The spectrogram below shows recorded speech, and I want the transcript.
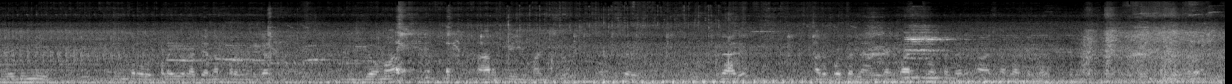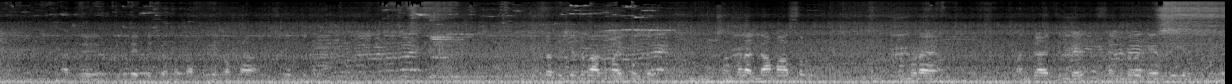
വേദിനി മെമ്പർ ഉൾപ്പെടെയുള്ള ജനപ്രതിനിധികൾ യുവമാർ ആർ പി മഞ്ജു അതുപോലെ തന്നെ അംഗൻവാടി പ്രവർത്തകർ ആശാ പ്രവർത്തകർ മറ്റ് ഇവിടെ എത്തിച്ചേർന്ന പ്രിയപ്പെട്ട സുഹൃത്തുക്കളാണ് ഭാഗമായിക്കൊണ്ട് നമ്മൾ എല്ലാ മാസവും നമ്മുടെ പഞ്ചായത്തിന്റെ സെന്റർ കേന്ദ്രീകരിച്ചുകൊണ്ട്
